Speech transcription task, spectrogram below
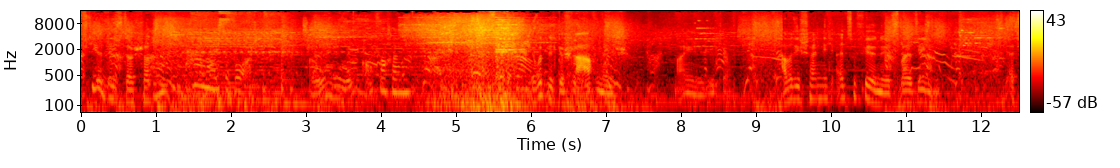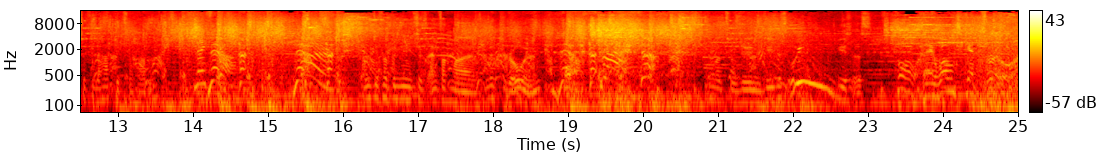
beziehungsweise vier Düsterschatten. Oh, aufwachen. Hier wird nicht geschlafen, Mensch. Meine Güte. Aber die scheinen nicht allzu viel, nee, weil sie nicht allzu viele HP zu haben. Und wir verbinden uns jetzt einfach mal mit Rowan. Um mal zu sehen, wie es, ui, wie es ist. They won't get through.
